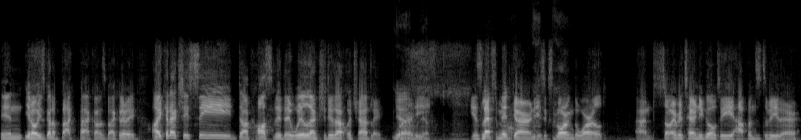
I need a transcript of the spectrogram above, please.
in you know he's got a backpack on his back and everything. I could actually see that possibly they will actually do that with Chadley. Yeah, where he yeah. he has left Midgar and he's exploring the world, and so every town you go to, he happens to be there.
